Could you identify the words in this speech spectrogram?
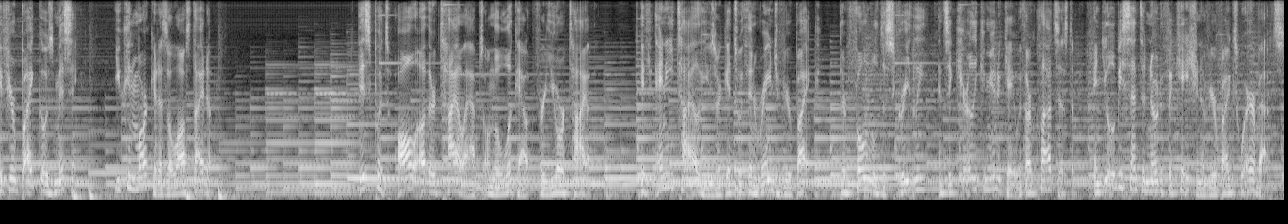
If your bike goes missing, you can mark it as a lost item. This puts all other Tile apps on the lookout for your tile. If any Tile user gets within range of your bike, their phone will discreetly and securely communicate with our cloud system, and you'll be sent a notification of your bike's whereabouts.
